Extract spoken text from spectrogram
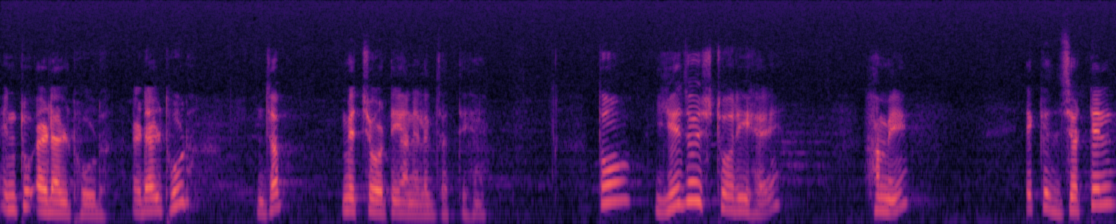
इनटू एडल्टहुड एडल्टहुड जब मेच्योरिटी आने लग जाती है। तो ये जो स्टोरी है, हमें एक जटिल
